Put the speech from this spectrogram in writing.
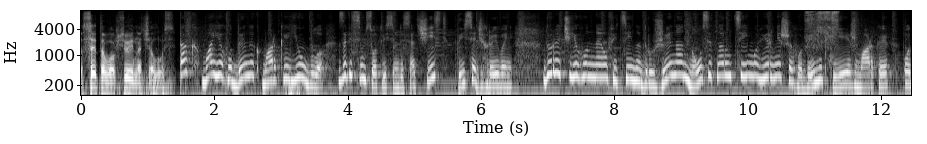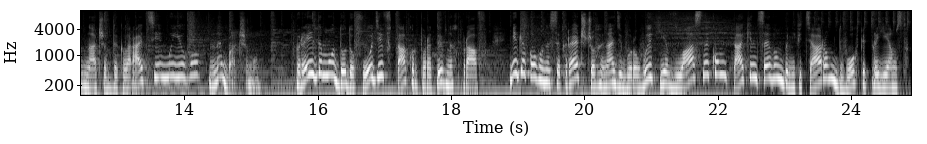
С этого все и началось. Так, має годинник марки Юбло за 886 тисяч гривень. До речі, його неофіційна дружина носить на руці ймовірніше годинник цієї ж марки. Одначе в декларації ми його не бачимо. Перейдемо до доходів та корпоративних прав. Ні для кого не секрет, що Геннадій Боровик є власником та кінцевим бенефіціаром двох підприємств:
